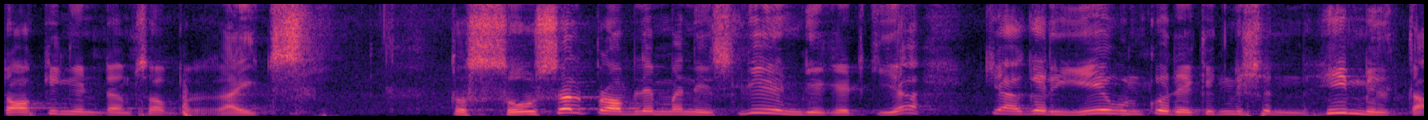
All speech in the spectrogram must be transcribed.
talking in terms of rights तो सोशल प्रॉब्लम मैंने इसलिए इंडिकेट किया कि अगर ये उनको रिकग्निशन नहीं मिलता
